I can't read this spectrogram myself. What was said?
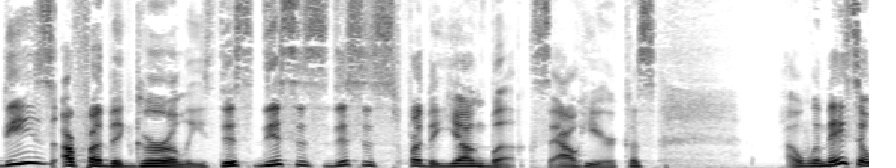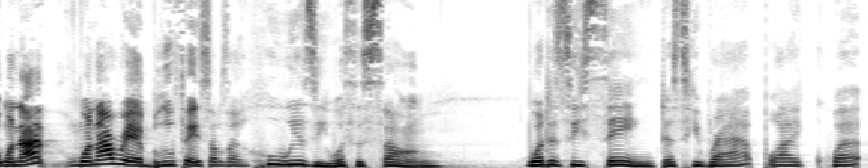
These are for the girlies. This this is this is for the young bucks out here. Because uh, when they said when I when I read Blueface, I was like, who is he? What's his song? What does he sing? Does he rap? Like what?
